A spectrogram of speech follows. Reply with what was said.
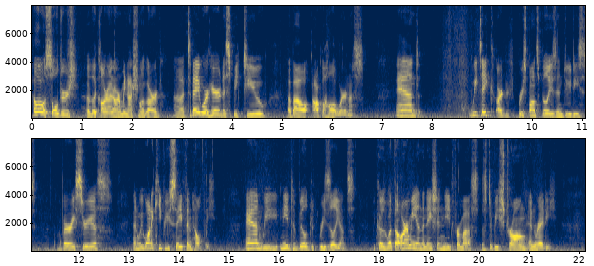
Hello, soldiers of the Colorado Army National Guard. Uh, today we're here to speak to you about alcohol awareness. And we take our responsibilities and duties very serious, and we want to keep you safe and healthy. And we need to build resilience because what the Army and the nation need from us is to be strong and ready.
